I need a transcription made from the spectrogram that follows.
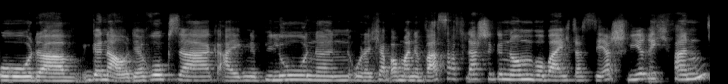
Oder genau, der Rucksack, eigene Pylonen. Oder ich habe auch mal eine Wasserflasche genommen, wobei ich das sehr schwierig fand,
